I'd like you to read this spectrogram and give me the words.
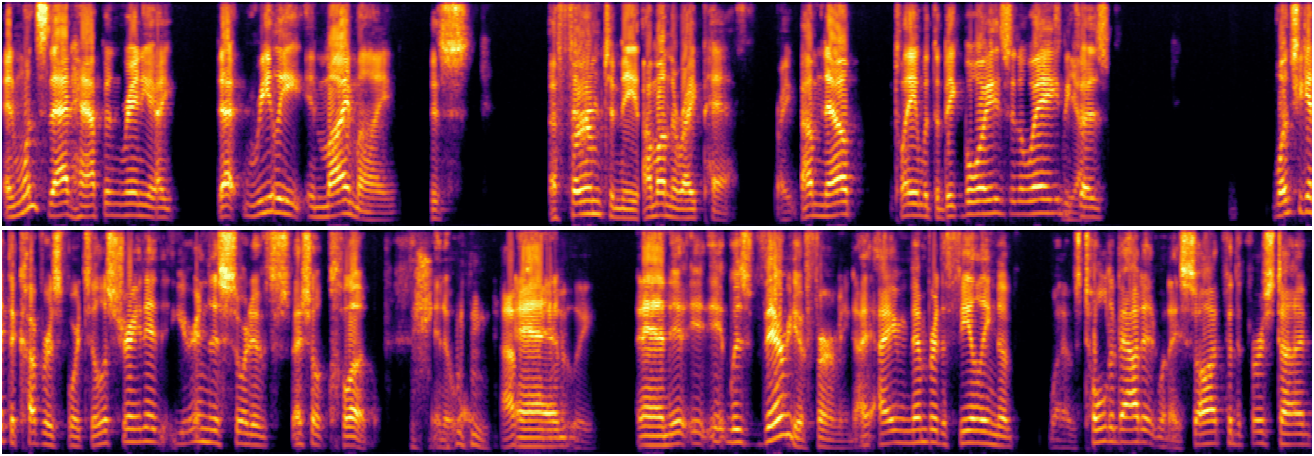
And once that happened, Randy, I, that really, in my mind, is affirmed to me I'm on the right path, right? I'm now playing with the big boys in a way because yeah. once you get the cover of Sports Illustrated, you're in this sort of special club in a way. Absolutely. And, and it, it, it, was very affirming. I, I remember the feeling of when I was told about it, when I saw it for the first time.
